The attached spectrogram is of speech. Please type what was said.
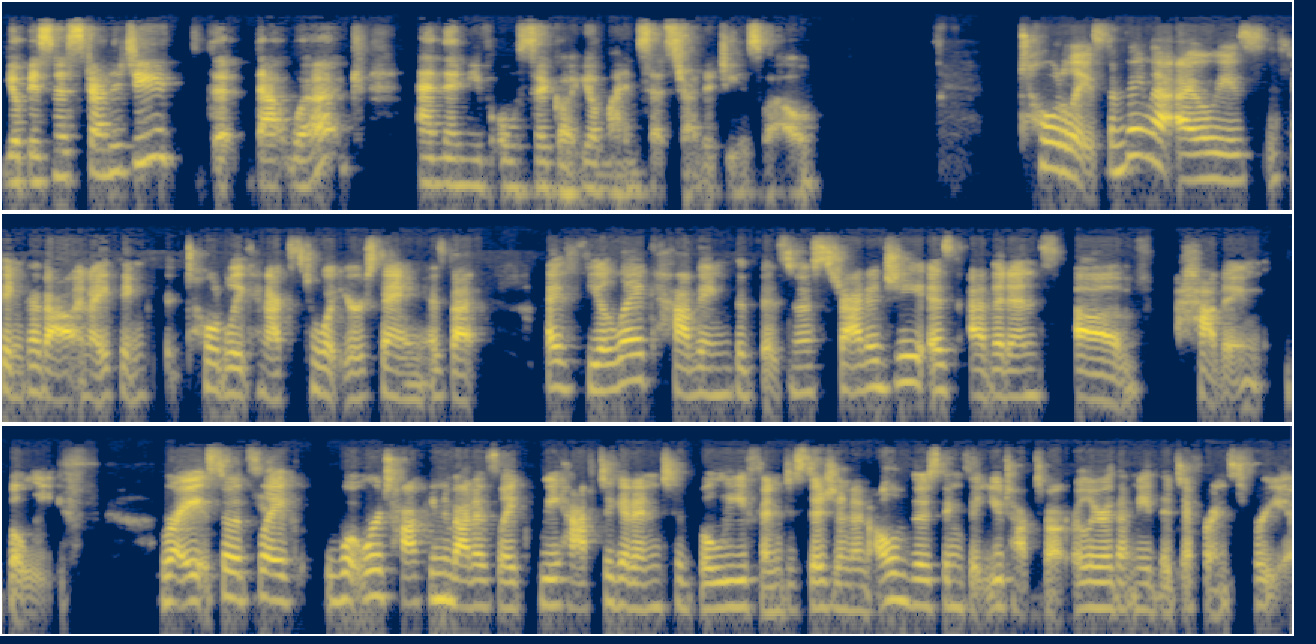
your business strategy that that work and then you've also got your mindset strategy as well. Totally. Something that I always think about and I think totally connects to what you're saying is that I feel like having the business strategy is evidence of having belief, right? So it's like what we're talking about is like we have to get into belief and decision and all of those things that you talked about earlier that made the difference for you.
